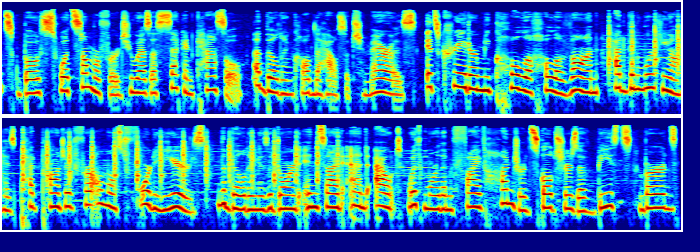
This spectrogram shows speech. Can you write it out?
Lutsk boasts what some refer to as a second castle, a building called the House of Chimeras. Its creator Mikola Holovan had been working on his pet project for almost 40 years. The building is adorned inside and out with more than 500 sculptures of beasts, birds,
